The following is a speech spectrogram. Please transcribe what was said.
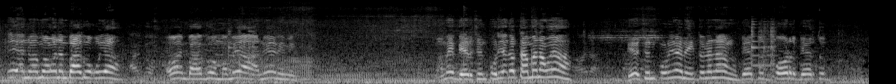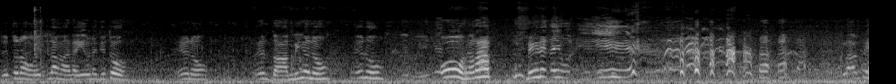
Hindi, ano mo ako ng bago kuya? Oo, oh, yung bago. Mamaya, ano yan, Imi? Mamaya, version 4 yan. Oh, tama na kuya. Version 4 yan. eh. Ito na lang. Version 4, version... Ito na, wait lang ha. Naiwan na dito. Ayun o. Ayun, dami yan o. Ayun o. Oh, sarap. Mainit. Ay, eh. Grabe.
